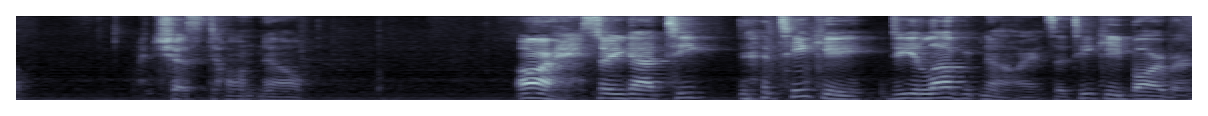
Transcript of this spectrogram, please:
I just don't know. All right, so you got T- Tiki. Do you love No, all right. So Tiki Barber.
